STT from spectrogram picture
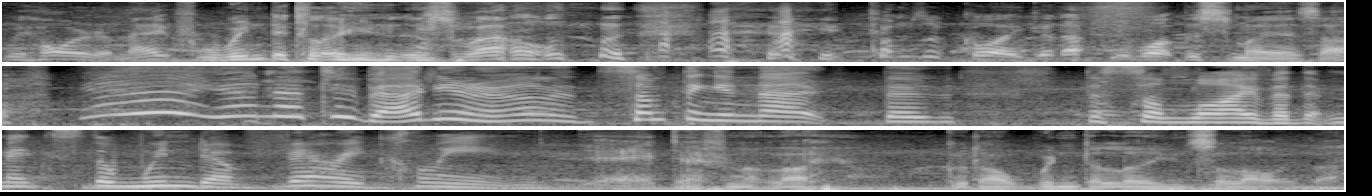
We hired him out for window cleaning as well. it comes up quite good after you wipe the smears off. Yeah, yeah, not too bad. You know, it's something in that the the saliva that makes the window very clean. Yeah, definitely. Good old window lean saliva.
